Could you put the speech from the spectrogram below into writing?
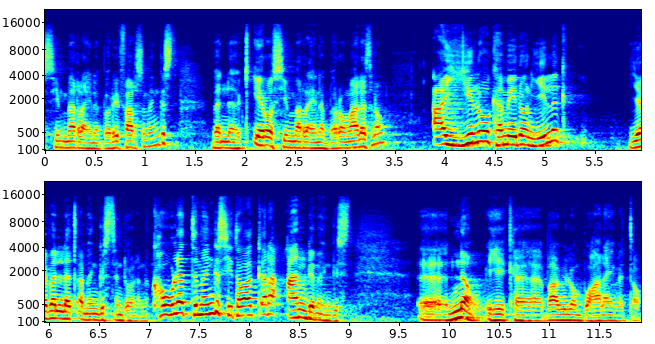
ሲመራ የነበረው የፋርስ መንግስት በነ ቂሮስ ሲመራ የነበረው ማለት ነው አይሎ ከሜዶን ይልቅ የበለጠ መንግስት እንደሆነ ነው። ከሁለት መንግስት የተዋቀረ አንድ መንግስት ነው ይሄ ከባቢሎን በኋላ የመጣው።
